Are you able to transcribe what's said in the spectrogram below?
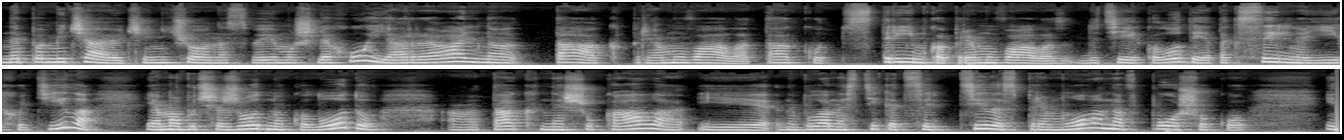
не помічаючи нічого на своєму шляху, я реально так прямувала, так от стрімко прямувала до цієї колоди. Я так сильно її хотіла. Я, мабуть, ще жодну колоду так не шукала і не була настільки ці- цілеспрямована в пошуку. І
